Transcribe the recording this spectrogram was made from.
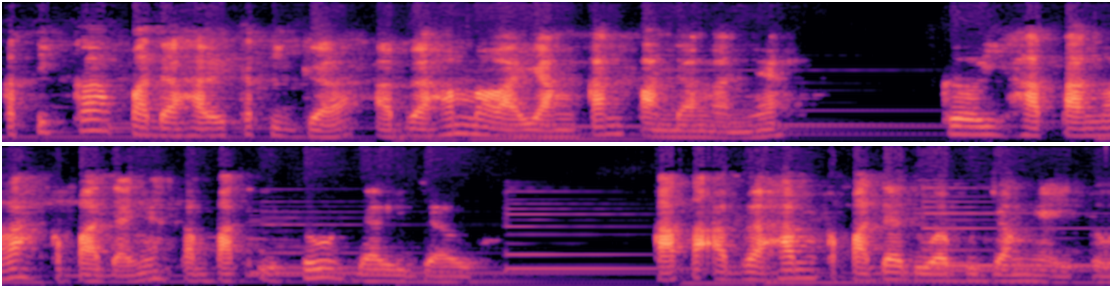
Ketika pada hari ketiga Abraham melayangkan pandangannya, kelihatanlah kepadanya tempat itu dari jauh. Kata Abraham kepada dua bujangnya itu,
